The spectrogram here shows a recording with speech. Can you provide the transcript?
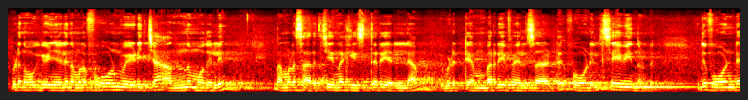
ഇവിടെ നോക്കിക്കഴിഞ്ഞാൽ നമ്മൾ ഫോൺ മേടിച്ച അന്ന് മുതൽ നമ്മൾ സെർച്ച് ചെയ്യുന്ന ഹിസ്റ്ററി എല്ലാം ഇവിടെ ടെമ്പററി ഫയൽസ് ആയിട്ട് ഫോണിൽ സേവ് ചെയ്യുന്നുണ്ട്. ഇത് ഫോണിന്റെ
